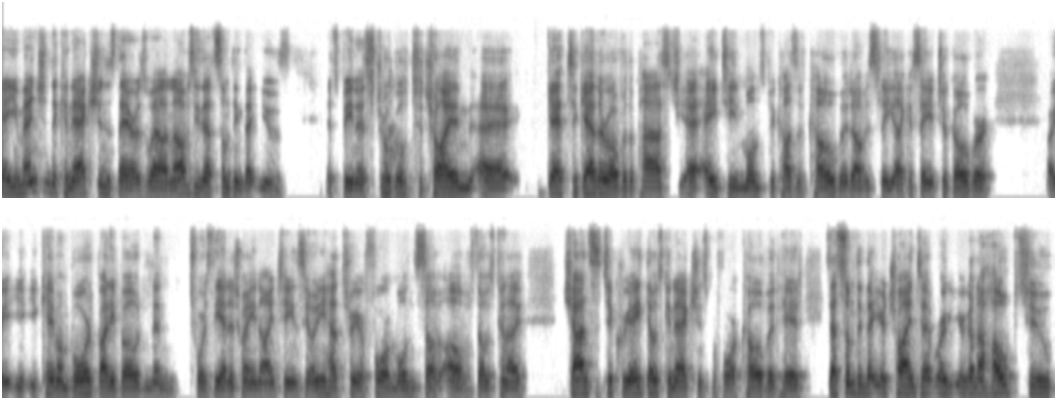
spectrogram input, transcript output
Yeah, you mentioned the connections there as well, and obviously that's something that you've. It's been a struggle to try and uh, get together over the past uh, 18 months because of COVID. Obviously, like I say, you took over or you, you came on board Ballyboden and then towards the end of 2019. So you only had three or four months of, of those kind of chances to create those connections before COVID hit. Is that something that you're trying to, you're going to hope to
